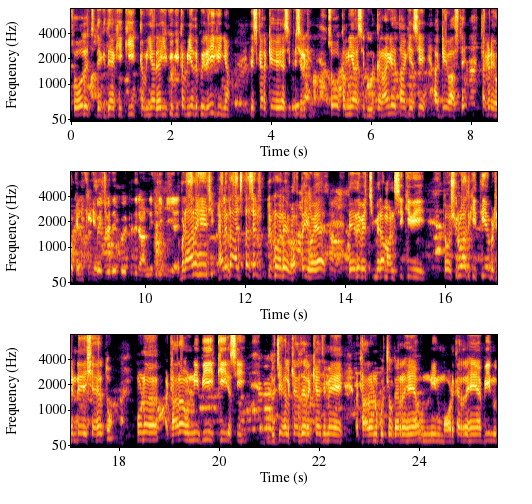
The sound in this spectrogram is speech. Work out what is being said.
ਸੋ ਉਹਦੇ ਵਿੱਚ ਦੇਖਦੇ ਆ ਕਿ ਕੀ ਕਮੀਆਂ ਰਹਿ ਗਈ ਕਿਉਂਕਿ ਕਮੀਆਂ ਤਾਂ ਕੋਈ ਰਹੀ ਗਈਆਂ। ਇਸ ਕਰਕੇ ਅਸੀਂ ਪਿਛੜ ਗਏ ਸੋ ਕਮੀਆਂ ਅਸੀਂ ਦੂਰ ਕਰਾਂਗੇ ਤਾਂ ਕਿ ਅਸੀਂ ਅੱਗੇ ਵਾਸਤੇ ਤਕੜੇ ਹੋ ਕੇ ਨਿਕਲੀਏ। ਵਿਸ਼ਵ ਦੀ ਭਵਿੱਖ ਦੀ ਰਣਨੀਤੀ ਕੀ ਹੈ? ਬਣਾ ਰਹੇ ਹਾਂ ਜੀ। ਹਲੇ ਤਾਂ ਅੱਜ ਤਾਂ ਸਿਰਫ ਦੇਖੋ ਹਲੇ ਹਫਤਾ ਹੀ ਹੋਇਆ ਹੈ ਤੇ ਇਹਦੇ ਵਿੱਚ ਮੇਰਾ ਮਨ ਸੀ ਕਿ ਵੀ ਤੋਂ ਸ਼ੁਰੂਆਤ ਕੀਤੀ ਹੈ ਬਠਿੰਡੇ ਸ਼ਹਿਰ ਤੋਂ। ਹੁਣ 18 19 20 21 ਅਸੀਂ ਦੂਜੇ ਹਲਕਿਆਂ ਤੇ ਰੱਖਿਆ ਜਿਵੇਂ 18 ਨੂੰ ਪੁੱਛੋ ਕਰ ਰਹੇ ਹਾਂ 19 ਨੂੰ ਮੋੜ ਕਰ ਰਹੇ ਹਾਂ 20 ਨੂੰ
